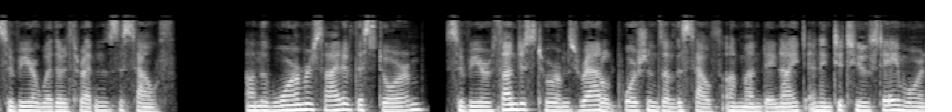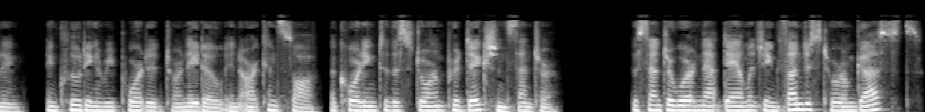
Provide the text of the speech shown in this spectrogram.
Severe weather threatens the south. On the warmer side of the storm, severe thunderstorms rattled portions of the south on Monday night and into Tuesday morning, including a reported tornado in Arkansas, according to the Storm Prediction Center. The center warned that damaging thunderstorm gusts,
